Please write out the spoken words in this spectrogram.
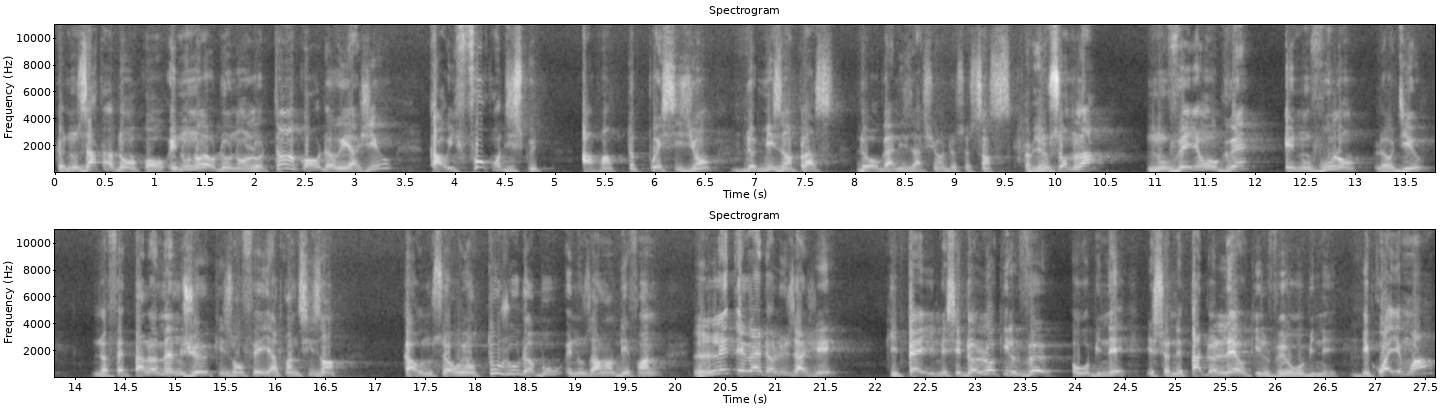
que nous attendons encore et nous nous donnons le temps encore de réagir car il faut qu'on discute avant toute précision de mise en place d'organisation de ce sens. Nous sommes là, nous veillons au grain et nous voulons leur dire ne faites pas le même jeu qu'ils ont fait il y a 36 ans, car nous serions toujours debout et nous allons défendre l'intérêt de l'usager qui paye, mais c'est de l'eau qu'il veut au robinet et ce n'est pas de l'air qu'il veut au robinet. Mhm. Et croyez-moi,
